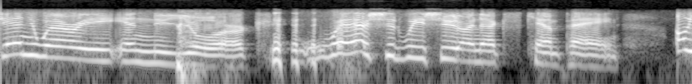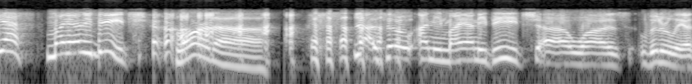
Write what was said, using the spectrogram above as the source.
January in New York. Where should we shoot our next campaign?" Oh yes, Miami Beach, Florida. yeah, so I mean, Miami Beach uh, was literally a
